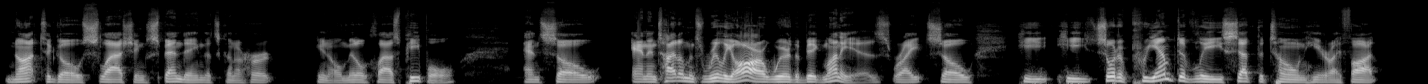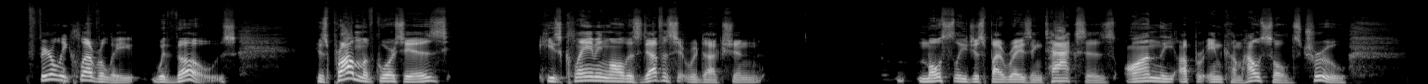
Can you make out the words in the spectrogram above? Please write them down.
not to go slashing spending that's going to hurt, you know, middle class people. And so, and entitlements really are where the big money is, right? So he he sort of preemptively set the tone here, I thought, fairly cleverly with those. His problem, of course, is he's claiming all this deficit reduction mostly just by raising taxes on the upper income households, true,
